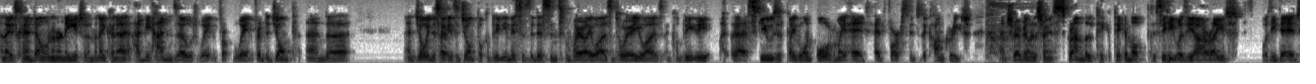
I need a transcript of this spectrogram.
and I was kind of down underneath him, and I kind of had my hands out waiting for waiting for him to jump, and uh, and Joey decides to jump, but completely misses the distance from where I was into where he was, and completely uh, skews it by going over my head, head first into the concrete. And sure, everyone was trying to scramble, pick pick him up to see was he all right, was he dead,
